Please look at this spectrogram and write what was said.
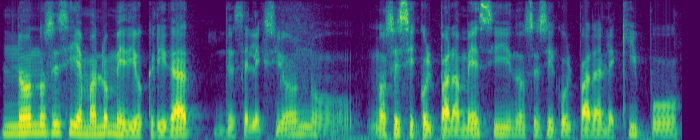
No, no sé si llamarlo mediocridad de selección o no sé si culpar a Messi, no sé si culpar al equipo.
